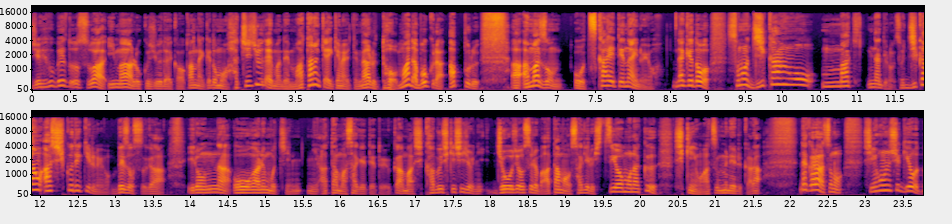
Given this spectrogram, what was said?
ジェフ・ベゾスは今60代かわかんないけども、80代まで待たなきゃいけないってなると、まだ僕らアップル、アマゾンを使えてないのよ。だけど、その時間を巻き、なんていうの、その時間を圧縮できるのよ。ベゾスがいろんな大金持ちに頭下げてというか、まあ株式市場に上場すれば頭を下げる必要もなく資金を集めれるから。だから、その資本主義を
